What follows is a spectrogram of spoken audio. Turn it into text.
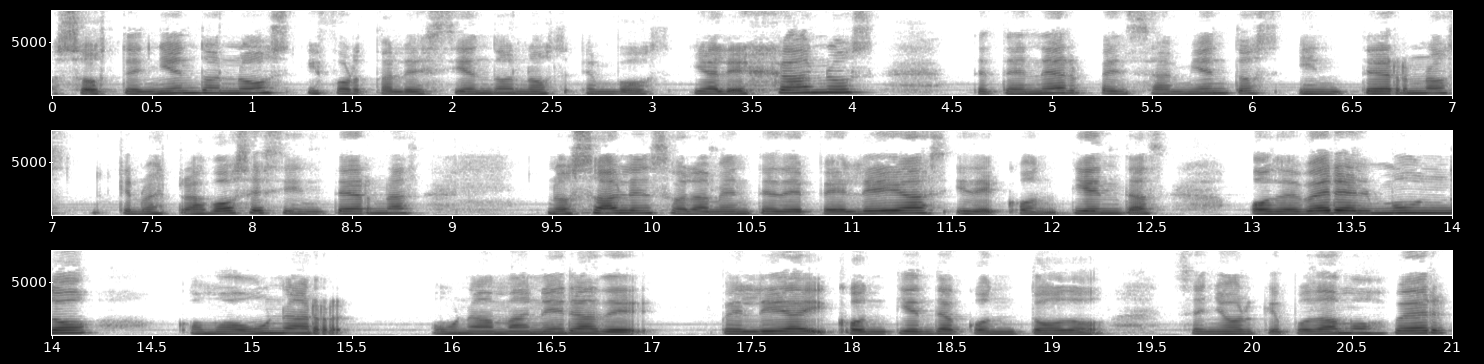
sosteniéndonos y fortaleciéndonos en vos y alejanos de tener pensamientos internos, que nuestras voces internas nos hablen solamente de peleas y de contiendas o de ver el mundo como una, una manera de pelea y contienda con todo. Señor, que podamos ver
